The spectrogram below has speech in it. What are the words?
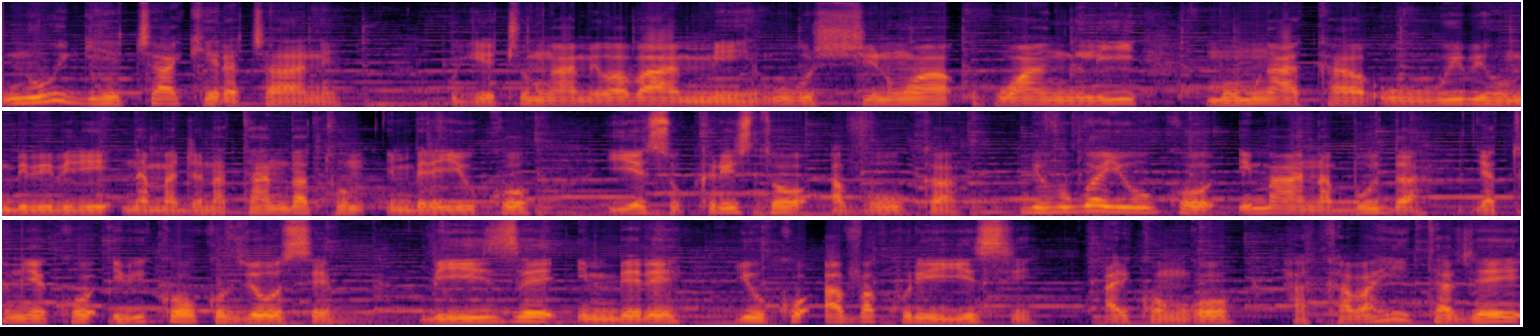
n'uw'igihe ca kera cane. Ku gihe c'umwami w'abami w'ubushinwa huang li mu mwaka w'ibihumbi bibiri na majana atandatu imbere y'uko yesu kristo avuka. Bivugwa yuko imana buda yatumye ko ibikoko byose bize imbere y'uko ava kuri iyi si. Ariko ngo hakaba hitavye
